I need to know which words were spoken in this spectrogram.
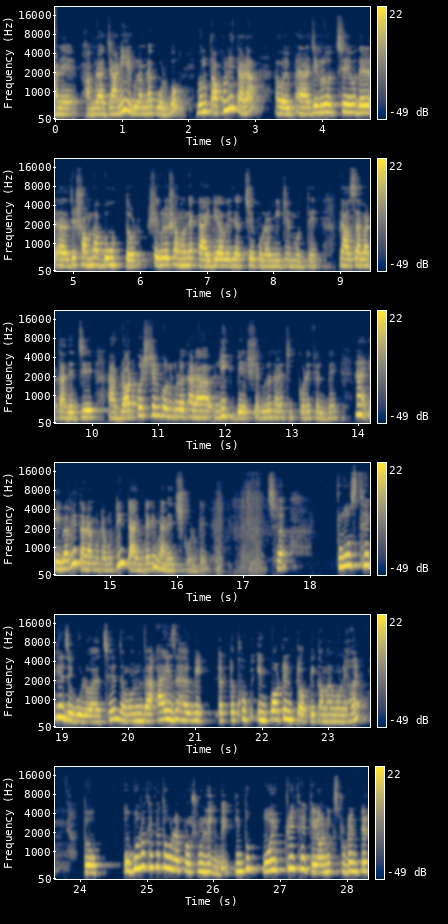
মানে আমরা জানি, এগুলো আমরা করব। এবং তখনই তারা ওই যেগুলো হচ্ছে ওদের যে সম্ভাব্য উত্তর, সেগুলো সম্বন্ধে একটা আইডিয়া হয়ে যাচ্ছে পনেরো মিনিটের মধ্যে। প্লাস আবার তাদের যে ব্রড কোয়েশ্চেন কোনগুলো তারা লিখবে, সেগুলো তারা ঠিক করে ফেলবে। হ্যাঁ এইভাবেই তারা মোটামুটি টাইমটাকে ম্যানেজ করবে। আচ্ছা প্রোজ থেকে যেগুলো আছে, যেমন দ্য আইজ হ্যাভিট একটা খুব ইম্পর্টেন্ট টপিক আমার মনে হয়। তো ওগুলো থেকে তো ওরা প্রশ্ন লিখবে। কিন্তু পোয়েট্রি থেকে অনেক স্টুডেন্টের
